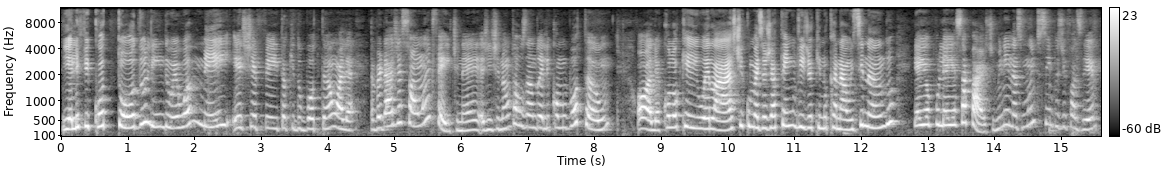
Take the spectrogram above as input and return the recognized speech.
E ele ficou todo lindo. Eu amei este efeito aqui do botão. Olha, na verdade é só um enfeite, né? A gente não tá usando ele como botão. Olha, coloquei o elástico, mas eu já tenho um vídeo aqui no canal ensinando. E aí eu pulei essa parte. Meninas, muito simples de fazer.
